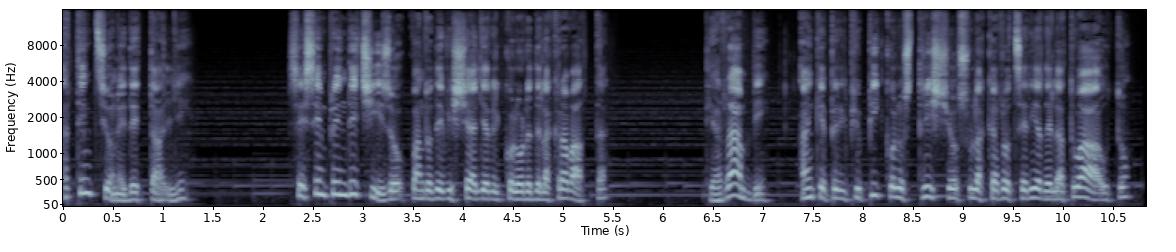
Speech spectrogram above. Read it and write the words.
attenzione ai dettagli. Sei sempre indeciso quando devi scegliere il colore della cravatta? Ti arrabbi anche per il più piccolo striscio sulla carrozzeria della tua auto?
